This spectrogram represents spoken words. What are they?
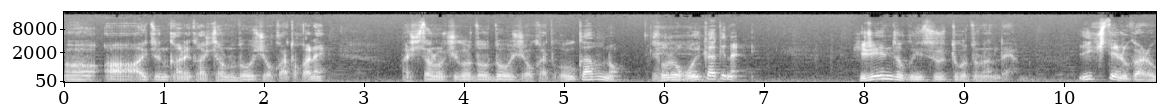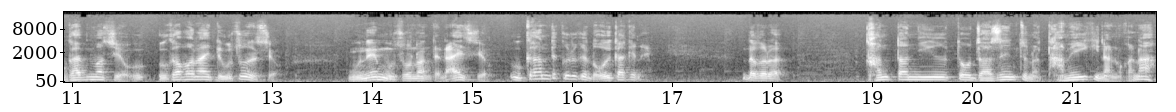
あああいつに金貸したのどうしようかとかね。明日の仕事どうしようかとか浮かぶの。それを追いかけない、非連続にするってことなんだよ。生きてるから浮かびますよ。浮かばないって嘘ですよ。無念無想なんてないですよ。浮かんでくるけど追いかけない。だから簡単に言うと座禅っていうのはため息なのかな、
